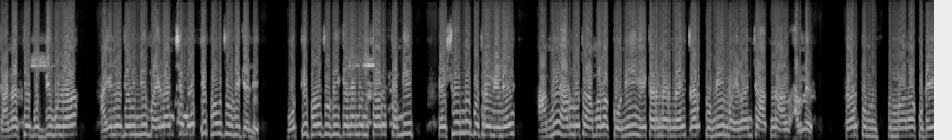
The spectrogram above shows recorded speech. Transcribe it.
चाणक्य बुद्धीमुळं अहिल्यादेवींनी महिलांची मोठी फौज उभी केली. मोठी फौज उभी केल्यानंतर त्यांनी पेशव्यांना पत्र लिहिले. आम्ही हरलो तर आम्हाला कोणीही हे करणार नाही. जर तुम्ही महिलांच्या हातनं हरले तर तुम तुम्हाला कुठेही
